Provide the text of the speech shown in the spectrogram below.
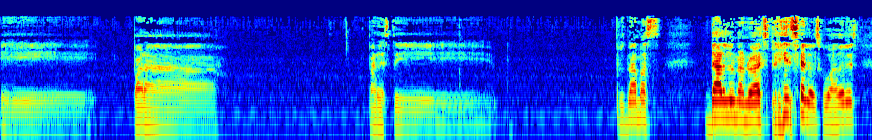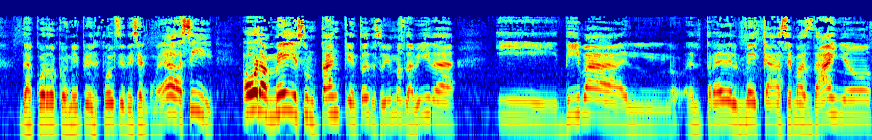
Eh, para. Para este. Pues nada más darle una nueva experiencia a los jugadores. De acuerdo con April Fools. Y decían como, ah, sí, ahora May es un tanque, entonces le subimos la vida y Diva, el, el trae del mecha hace más daño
